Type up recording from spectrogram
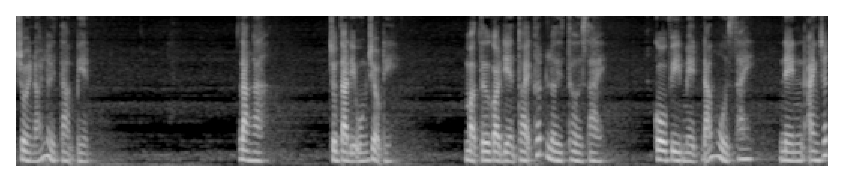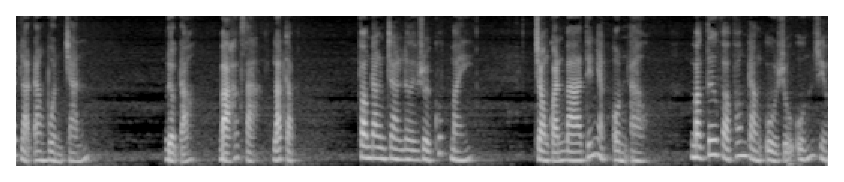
rồi nói lời tạm biệt. Đằng à, chúng ta đi uống rượu đi. Mạc Tư gọi điện thoại cất lời thở dài. Cô vì mệt đã ngủ say nên anh rất là đang buồn chán. Được đó, bà hắc giả, lát gặp. Phong đang trả lời rồi cúp máy. Trong quán bar tiếng nhạc ồn ào, Mạc Tư và Phong đằng ủ rũ uống rượu.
